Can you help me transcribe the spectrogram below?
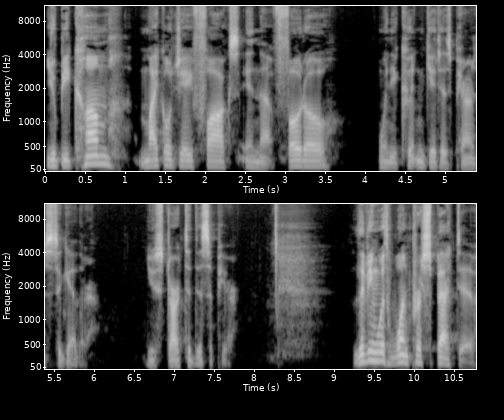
You become Michael J. Fox in that photo when you couldn't get his parents together. You start to disappear. Living with one perspective,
